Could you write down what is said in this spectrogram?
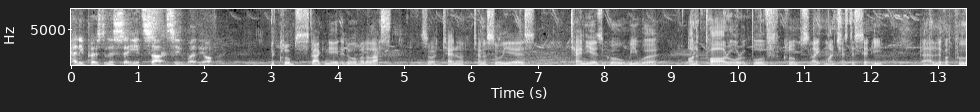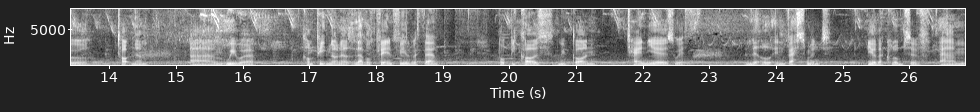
any person in this city. It's sad to see them where they are. The club's stagnated over the last sort of 10 or, 10 or so years. 10 years ago, we were on a par or above clubs like Manchester City, uh, Liverpool, Tottenham. Um, we were competing on a level playing field with them. But because we've gone 10 years with little investment, the other clubs have um,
